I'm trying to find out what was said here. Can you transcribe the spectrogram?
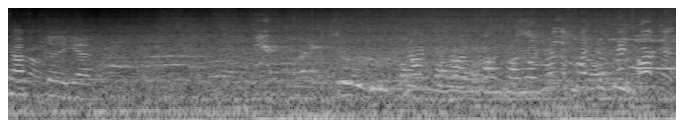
have to do, yeah. Run, run, run, run, run. You're the big target.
